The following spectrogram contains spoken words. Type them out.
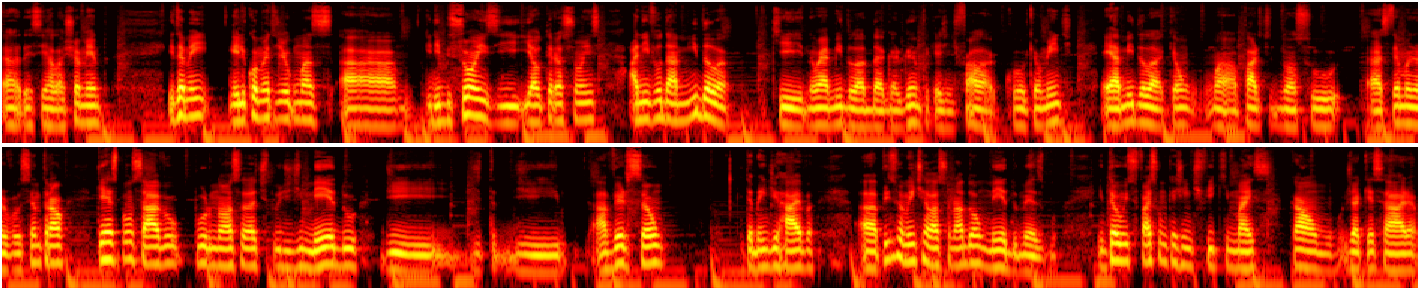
uh, desse relaxamento. E também ele comenta de algumas uh, inibições e, e, alterações a nível da amígdala, que não é a amígdala da garganta que a gente fala coloquialmente, é a amígdala que é um, uma parte do nosso uh, sistema nervoso central, que é responsável por nossa atitude de medo, de, de, de aversão, também de raiva, uh, principalmente relacionado ao medo mesmo. Então isso faz com que a gente fique mais calmo, já que essa área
